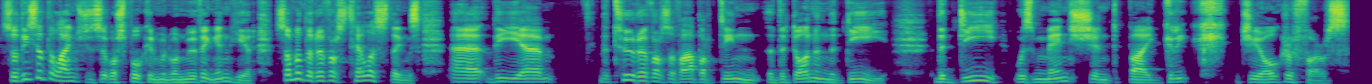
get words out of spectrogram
So these are the languages that were spoken when we're moving in here. Some of the rivers tell us things. Uh, the um, the two rivers of Aberdeen, the Don and the Dee. The Dee was mentioned by Greek geographers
